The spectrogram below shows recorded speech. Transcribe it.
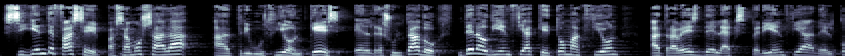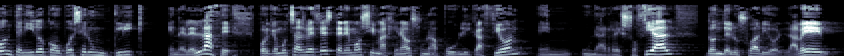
Siguiente fase, pasamos a la atribución, que es el resultado de la audiencia que toma acción a través de la experiencia del contenido, como puede ser un clic en el enlace. Porque muchas veces tenemos, imaginaos, una publicación en una red social donde el usuario la ve,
